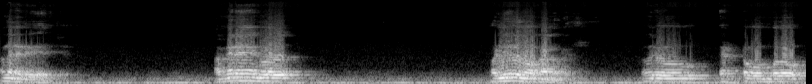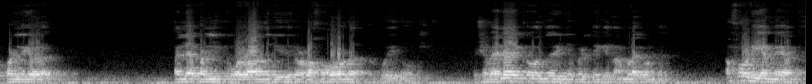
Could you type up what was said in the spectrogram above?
അങ്ങനെയൊക്കെ വിചാരിച്ചു. അങ്ങനെ ഞങ്ങൾ പള്ളികൾ നോക്കാൻ തുടങ്ങി. ഒരു എട്ടോ ഒമ്പതോ പള്ളികൾ അല്ലെ പള്ളിക്ക് കൊള്ളാവുന്ന രീതിയിലുള്ള ഹോൾ പോയി നോക്കി. പക്ഷെ വിലയൊക്കെ വന്നു കഴിഞ്ഞപ്പോഴത്തേക്ക് നമ്മളെ കൊണ്ട് അഫോർഡ് ചെയ്യാൻ വയ്യാത്ത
